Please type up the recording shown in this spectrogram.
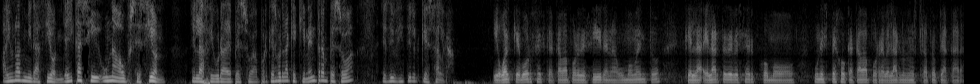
hay una admiración y hay casi una obsesión en la figura de Pessoa, porque es verdad que quien entra en Pessoa es difícil que salga. Igual que Borges, que acaba por decir en algún momento que el arte debe ser como un espejo que acaba por revelarnos nuestra propia cara.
